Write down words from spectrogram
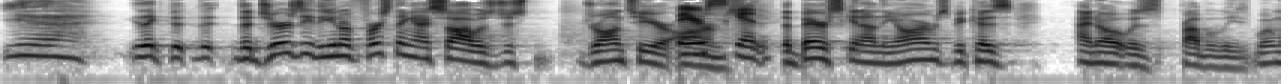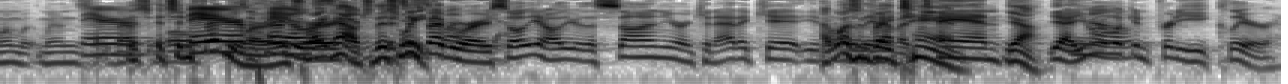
yeah. Like the, the, the jersey, the you know, first thing I saw was just drawn to your Bear arms. skin. The bear skin on the arms because I know it was probably when when when's Bear- It's, it's in Bear February. It's right now. It's this it's week. in February, Yeah. so you know you're the sun. You're in Connecticut. You I don't wasn't really very have a tan. Yeah. yeah. You were looking pretty clear.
